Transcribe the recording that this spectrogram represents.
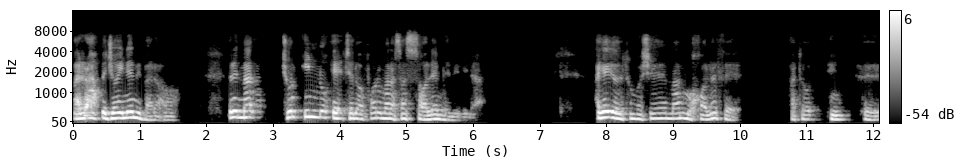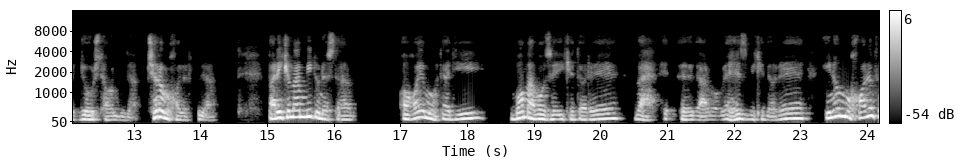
و راه به جایی نمی‌بره ها. من چون این نوع اعتلاف ها رو من اصلا سالم نمی‌بینم. اگر یادتون باشه من مخالف حتی این جورج تاون بودم. چرا مخالف بودم؟ برای اینکه من می‌دونستم آقای محتدی با موازعی که داره و در واقع حزبی که داره اینا مخالف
